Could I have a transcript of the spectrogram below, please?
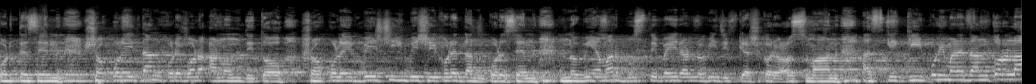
করতেছেন। সকলেই দান করে বড় আনন্দিত। সকলে বেশি বেশি করে দান করেছেন। নবী আমার বুঝতে পাইরা নবী জিজ্ঞাসা করে, ওসমান, আজকে কি পরিমাণে দান করলা?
